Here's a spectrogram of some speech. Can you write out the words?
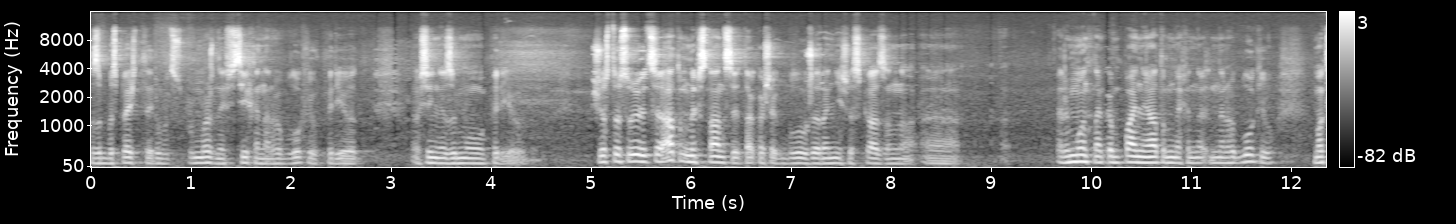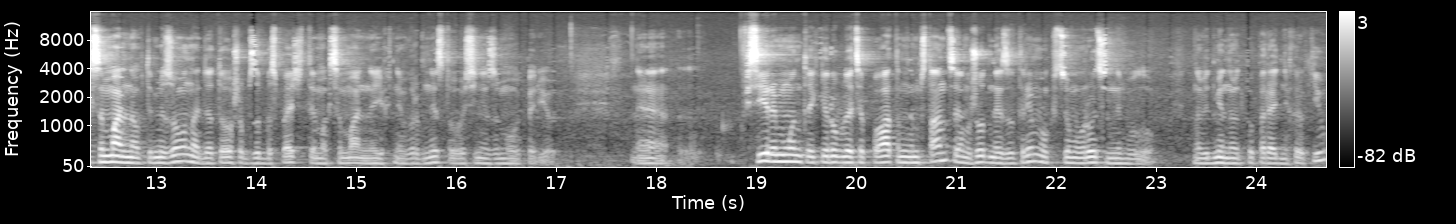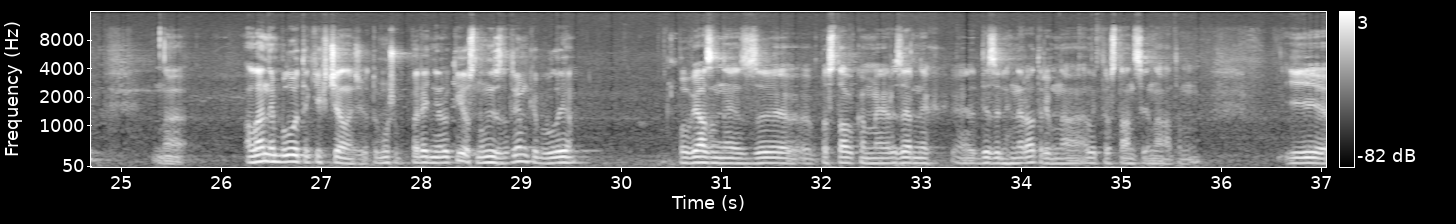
забезпечити роботоспроможність всіх енергоблоків в період осінньо-зимового періоду. Що стосується атомних станцій, також як було вже раніше сказано, е, ремонтна кампанія атомних енергоблоків максимально оптимізована для того, щоб забезпечити максимальне їхнє виробництво в осінньо-зимовий період. Е, Всі ремонти, які робляться по атомним станціям, жодних затримок в цьому році не було, на відміну від попередніх років. Е, Але не було таких челенджів, тому що попередні роки основні затримки були пов'язане з е, поставками резервних е, дизель-генераторів на електростанції на атомні. І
